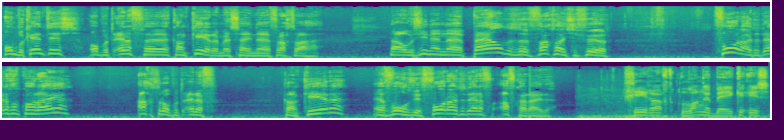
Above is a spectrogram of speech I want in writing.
onbekend is, op het erf kan keren met zijn vrachtwagen. Nou, we zien een pijl, dus de vrachtwagenchauffeur vooruit het erf op kan rijden, achter op het erf kan keren en vervolgens weer vooruit het erf af kan rijden. Gerard Langebeke is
